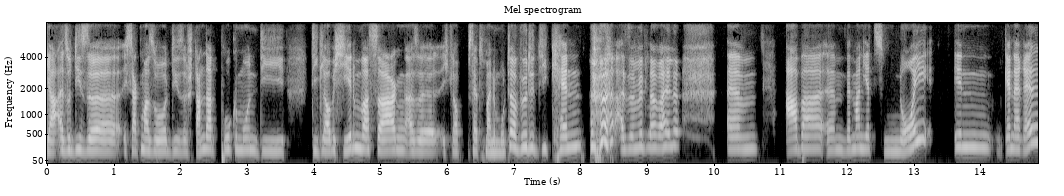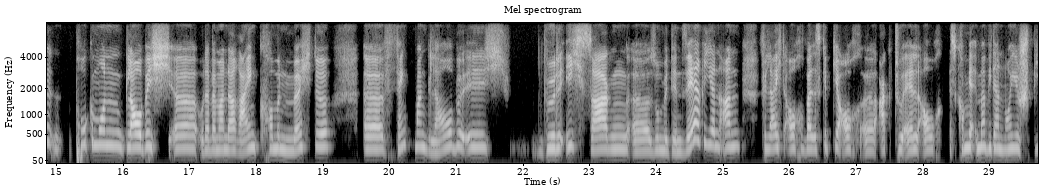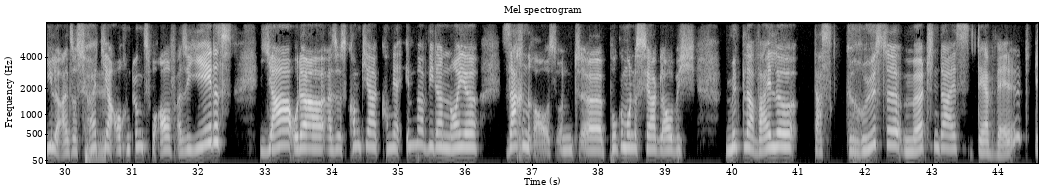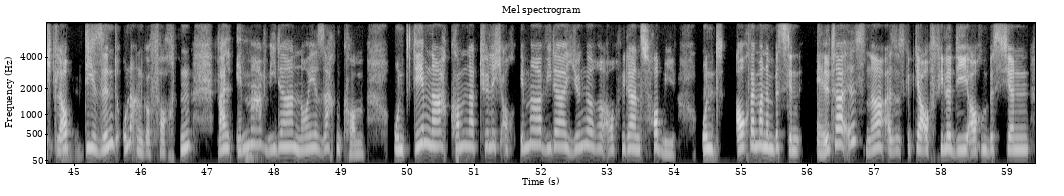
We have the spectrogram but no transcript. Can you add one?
Ja, also diese, ich sag mal so, diese Standard-Pokémon, die, die glaube ich jedem was sagen. Also ich glaube, selbst meine Mutter würde die kennen, also mittlerweile. Ähm, aber ähm, wenn man jetzt neu in generell Pokémon, glaube ich, äh, oder wenn man da reinkommen möchte, äh, fängt man, glaube ich, würde ich sagen, äh, so mit den Serien an. Vielleicht auch, weil es gibt ja auch äh, aktuell auch, es kommen ja immer wieder neue Spiele. Also es hört Mhm. ja auch nirgendwo auf. Also jedes Jahr oder, also es kommt ja, kommen ja immer wieder neue Sachen raus. Und äh, Pokémon ist ja, glaube ich, mittlerweile das größte Merchandise der Welt. Ich glaube, Mhm. die sind unangefochten, weil immer wieder neue Sachen kommen. Und demnach kommen natürlich auch immer wieder Jüngere auch wieder ins Hobby. Und auch wenn man ein bisschen älter ist, ne, also es gibt ja auch viele, die auch ein bisschen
